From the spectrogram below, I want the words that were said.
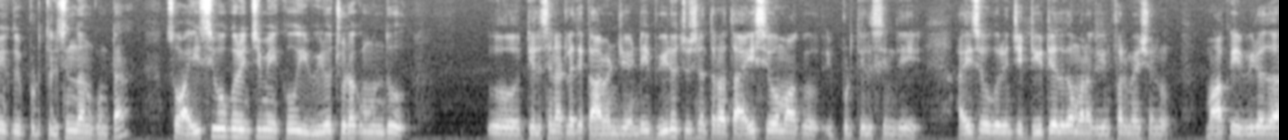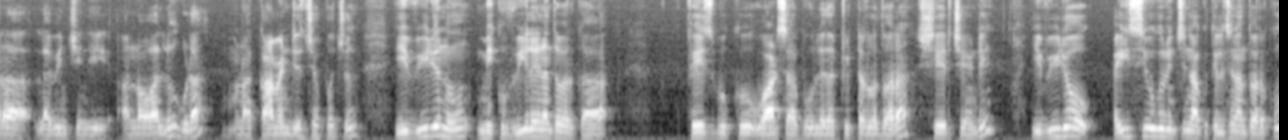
మీకు ఇప్పుడు తెలిసిందనుకుంటా. సో ఐసీఓ గురించి మీకు ఈ వీడియో చూడకముందు తెలిసినట్లయితే కామెంట్ చేయండి. వీడియో చూసిన తర్వాత ఐసీఓ మాకు ఇప్పుడు తెలిసింది. ఐసీఓ గురించి డీటెయిల్గా మనకు ఇన్ఫర్మేషన్ మాకు ఈ వీడియో ద్వారా లభించింది అన్న వాళ్ళు కూడా నాకు కామెంట్ చేసి చెప్పొచ్చు. ఈ వీడియోను మీకు వీలైనంత వరకు ఫేస్బుక్ వాట్సాప్ లేదా ట్విట్టర్ల ద్వారా షేర్ చేయండి. ఈ వీడియో ఐసీయూ గురించి నాకు తెలిసినంత వరకు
